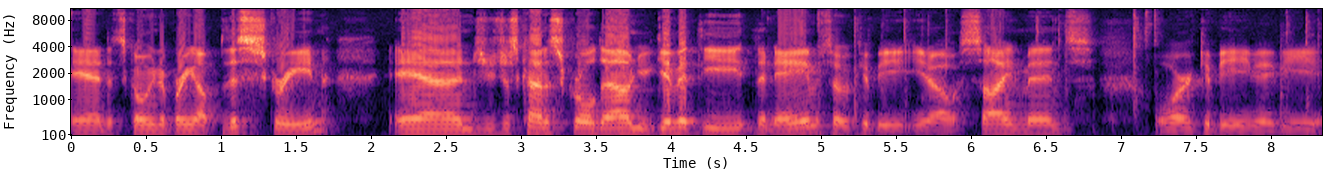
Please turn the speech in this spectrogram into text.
and it's going to bring up this screen and you just kind of scroll down. You give it the, the name, so it could be, you know, assignment or it could be maybe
